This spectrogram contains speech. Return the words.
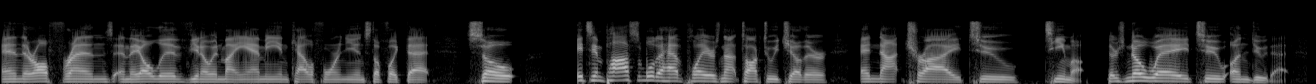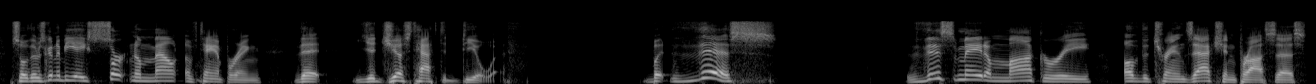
and they're all friends, and they all live, you know, in Miami and California and stuff like that. So it's impossible to have players not talk to each other and not try to team up. There's no way to undo that. So there's going to be a certain amount of tampering that you just have to deal with. But this this made a mockery of the transaction process,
